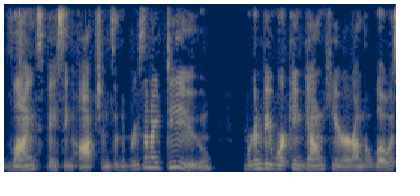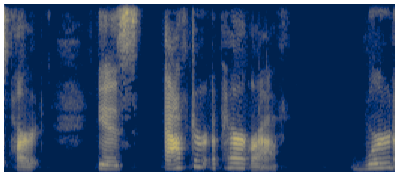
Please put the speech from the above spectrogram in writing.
line spacing options. And the reason I do, we're going to be working down here on the lowest part, is after a paragraph, Word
